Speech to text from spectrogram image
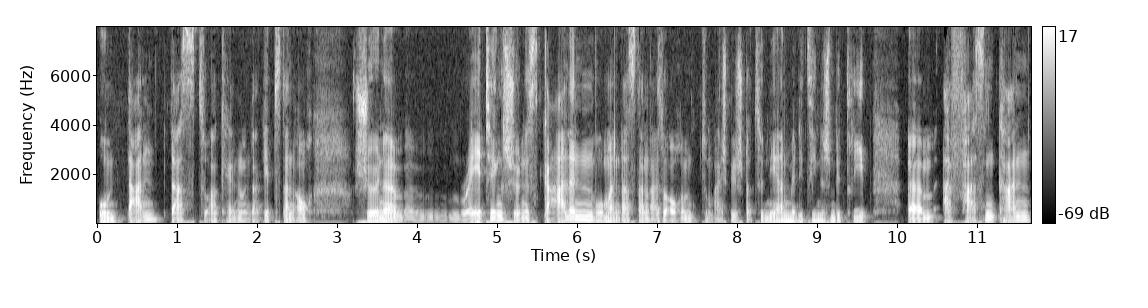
um dann das zu erkennen. Und da gibt's dann auch schöne ähm, Ratings, schöne Skalen, wo man das dann also auch im zum Beispiel stationären medizinischen Betrieb ähm, erfassen kann.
